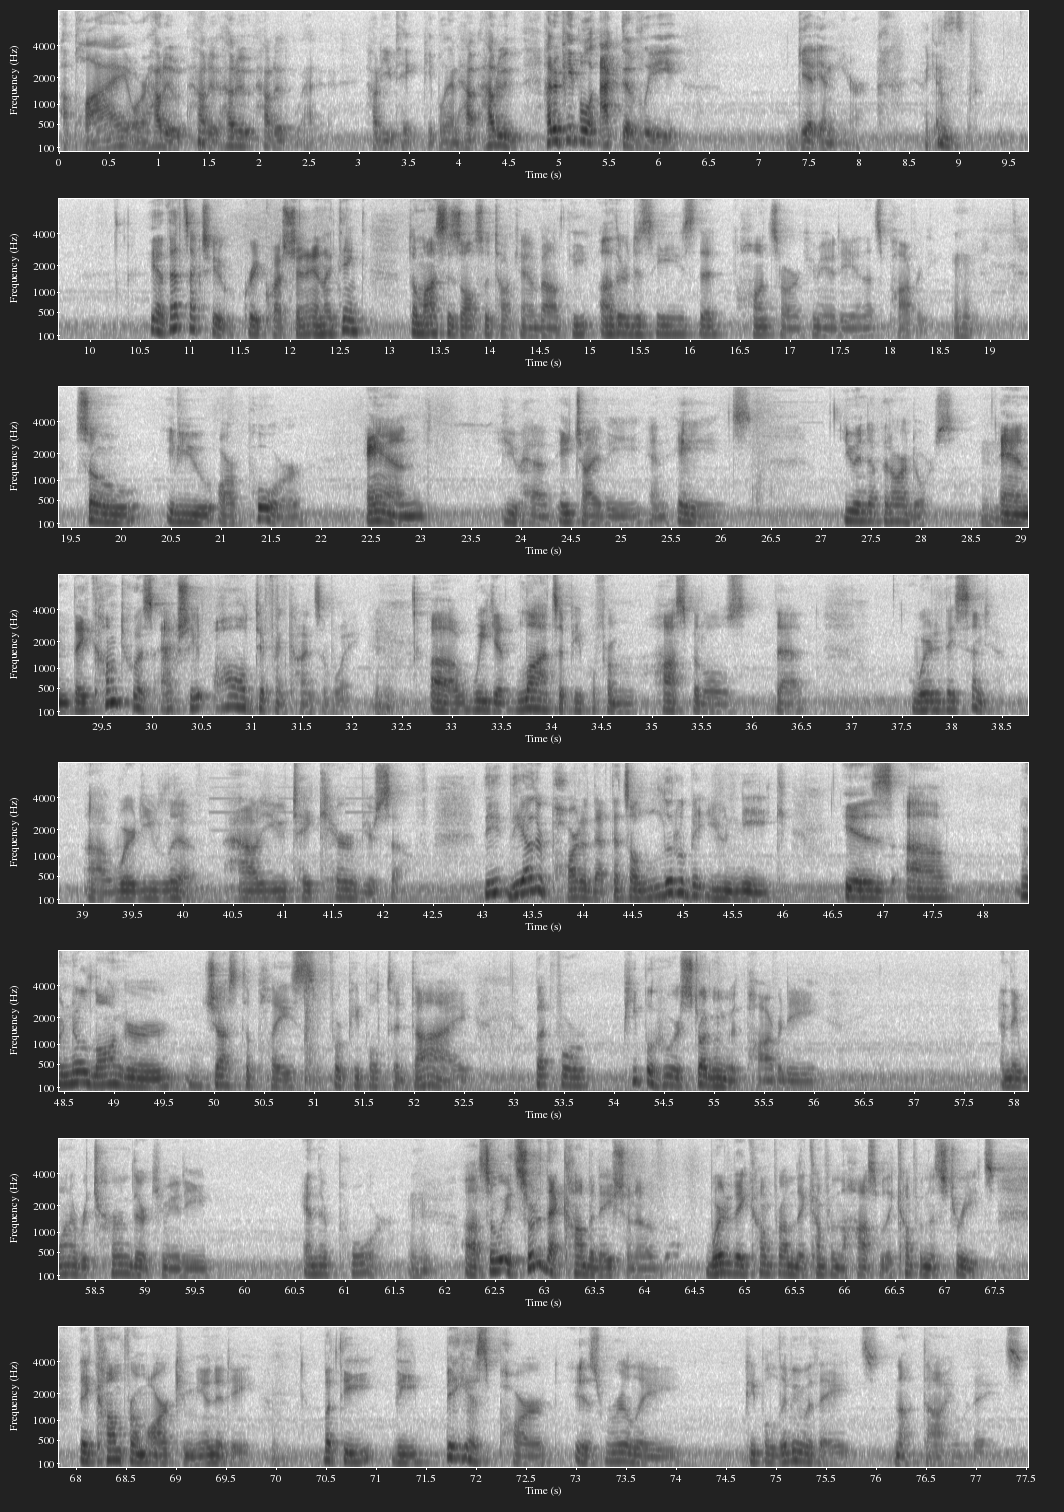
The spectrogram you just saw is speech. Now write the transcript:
apply or how do how do how do how do how do you take people in? How how do how do people actively get in here? I guess. Yeah, that's actually a great question. And I think Tomas is also talking about the other disease that haunts our community, and that's poverty. Mhm. So if you are poor and you have HIV and AIDS, you end up at our doors. And they come to us actually all different kinds of way. Uh, we get lots of people from hospitals that, where do they send you? Uh, where do you live? How do you take care of yourself? The, the other part of that that's a little bit unique is uh, we're no longer just a place for people to die, but for people who are struggling with poverty and they want to return to their community and they're poor. Mhm. Uh, so it's sort of that combination of where do they come from? They come from the hospital, they come from the streets, they come from our community. But the the biggest part is really people living with AIDS, not dying with AIDS.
